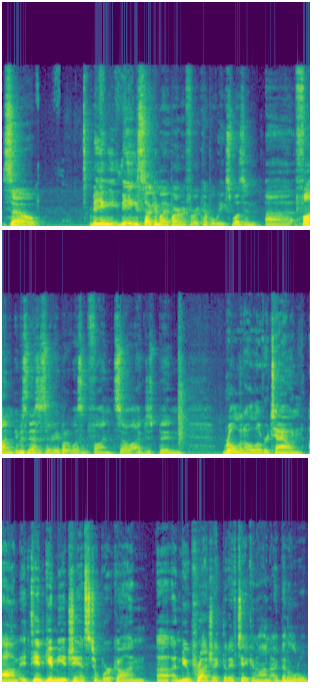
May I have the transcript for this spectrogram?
So being being stuck in my apartment for a couple weeks wasn't uh, fun. It was necessary, but it wasn't fun. So I've just been rolling all over town. Um, it did give me a chance to work on uh, a new project that I've taken on. I've been a little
